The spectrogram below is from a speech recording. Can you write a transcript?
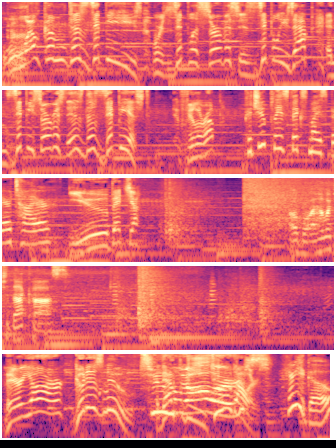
Welcome to Zippies, where zipless service is zippily zapped and zippy service is the zippiest. Fill her up? Could you please fix my spare tire? You betcha. Oh boy, how much did that cost? There you are, good as new. Two dollars. Here you go.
